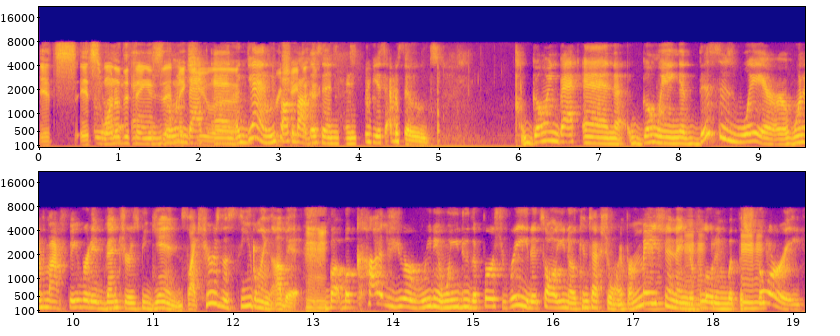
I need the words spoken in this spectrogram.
it's it's one of the things that going makes back you. Uh, and again we talked about this in, in previous episodes going back and going this is where one of my favorite adventures begins like here's the seedling of it Mhm. but because you're reading when you do the first read it's all you know contextual information and you're Mhm. floating with the Mhm. story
